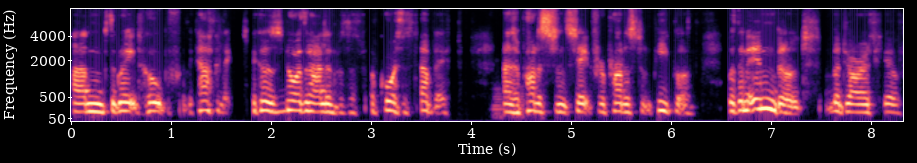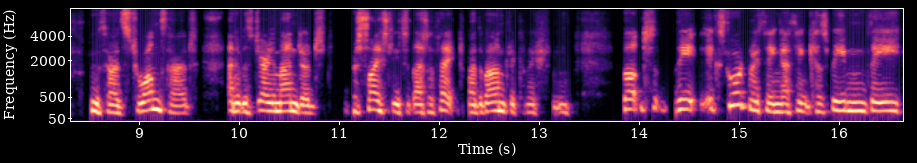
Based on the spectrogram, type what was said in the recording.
and the great hope for the Catholics, because Northern Ireland was, of course, established as a Protestant state for Protestant people, with an inbuilt majority of two thirds to one third, and it was gerrymandered precisely to that effect by the Boundary Commission. But the extraordinary thing, I think, has been the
